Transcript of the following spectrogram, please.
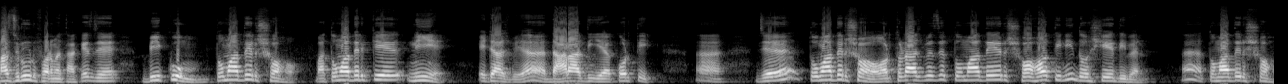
মাজরুর ফর্মে থাকে যে, বিকুম, তোমাদের সহ, বা তোমাদেরকে নিয়ে, এটা আসবে হ্যাঁ দ্বারা দিয়ে কর্তৃক হ্যাঁ যে তোমাদের সহ, অর্থটা আসবে যে তোমাদের সহ তিনি দোষিয়ে দিবেন হ্যাঁ তোমাদের সহ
